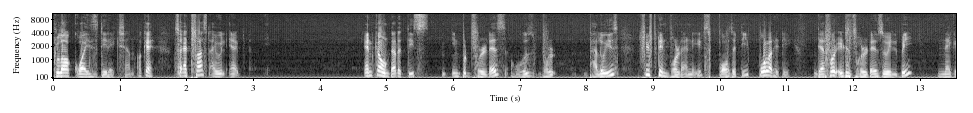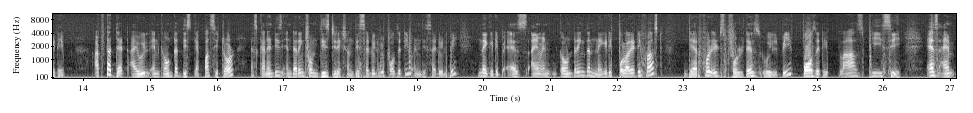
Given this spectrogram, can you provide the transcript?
clockwise direction. Okay. So at first I will uh, encounter this input voltage whose vol value is 15 volt and its positive polarity. Therefore its voltage will be negative after that I will encounter this capacitor as current is entering from this direction. This side will be positive and this side will be negative. As I am encountering the negative polarity first therefore its voltage will be positive plus VC as I am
